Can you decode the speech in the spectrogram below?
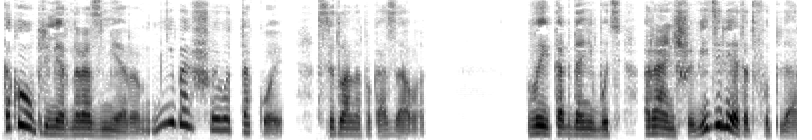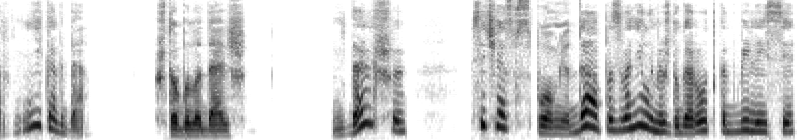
«Какого примерно размера?» «Небольшой, вот такой», — Светлана показала. «Вы когда-нибудь раньше видели этот футляр?» «Никогда». «Что было дальше?» «Дальше?» «Сейчас вспомню. Да, позвонила Междугородка, Тбилиси.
